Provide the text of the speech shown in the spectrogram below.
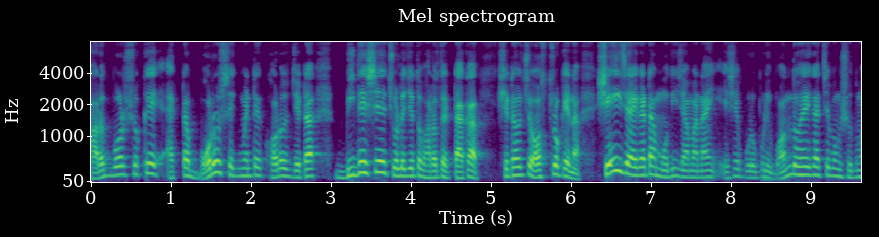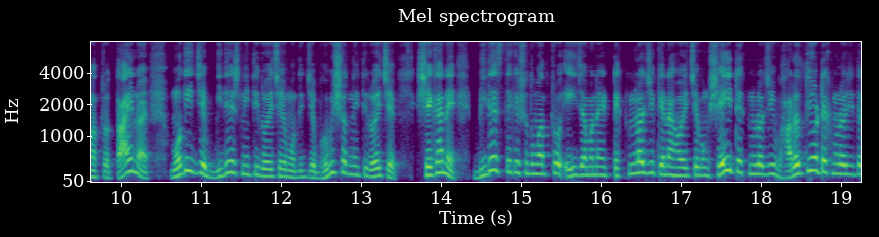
ভারতবর্ষকে একটা বড় সেগমেন্টের খরচ যেটা বিদেশে চলে যেত ভারতের টাকা, সেটা হচ্ছে অস্ত্র কেনা। সেই জায়গাটা মোদি জামানায় এসে পুরোপুরি বন্ধ হয়ে গেছে এবং শুধুমাত্র তাই নয়, মোদির যে বিদেশ নীতি রয়েছে, মোদির যে ভবিষ্যৎ নীতি রয়েছে, সেখানে বিদেশ থেকে শুধুমাত্র এই জামানায় টেকনোলজি কেনা হয়েছে এবং সেই টেকনোলজি ভারতীয় টেকনোলজিতে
